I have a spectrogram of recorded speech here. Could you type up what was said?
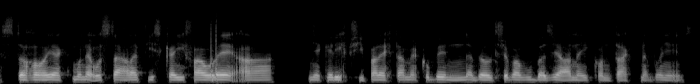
z toho, jak mu neustále pískají fauly a v některých případech tam jakoby nebyl třeba vůbec žádný kontakt nebo nic.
